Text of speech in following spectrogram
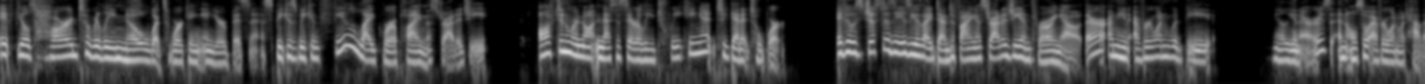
it feels hard to really know what's working in your business because we can feel like we're applying the strategy. Often we're not necessarily tweaking it to get it to work. If it was just as easy as identifying a strategy and throwing out there, I mean, everyone would be millionaires and also everyone would have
